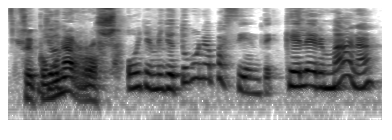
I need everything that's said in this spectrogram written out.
Soy como Yo- una rosa. Óyeme, yo tuve una paciente que la hermana,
